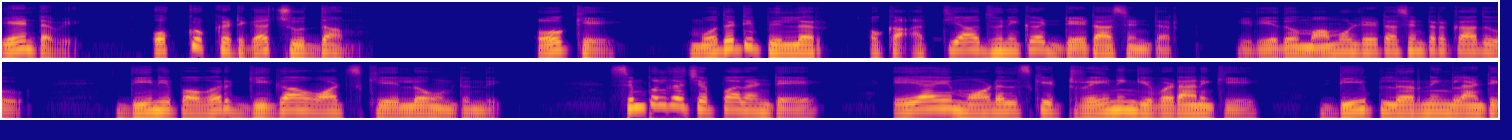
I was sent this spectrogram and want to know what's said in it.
ఏంటవి? ఒక్కొక్కటిగా చూద్దాం. ఓకే మొదటి పిల్లర్ ఒక అత్యాధునిక డేటా సెంటర్. ఇదేదో మామూలు డేటా సెంటర్ కాదు. దీని పవర్ గిగావాట్ స్కేల్లో ఉంటుంది. సింపుల్గా చెప్పాలంటే ఏఐ మోడల్స్కి ట్రైనింగ్ ఇవ్వడానికి డీప్ లెర్నింగ్ లాంటి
